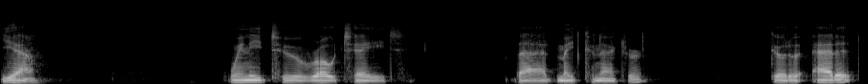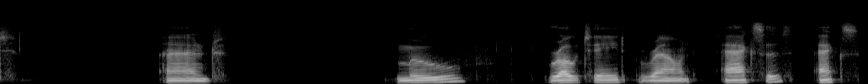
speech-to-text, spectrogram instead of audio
Yeah. We need to rotate that mate connector. Go to edit and move, rotate around axis X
